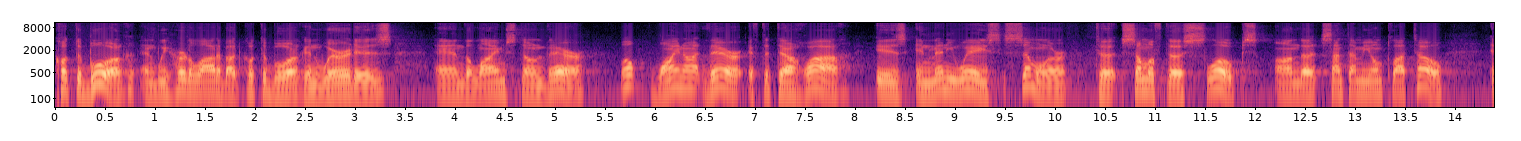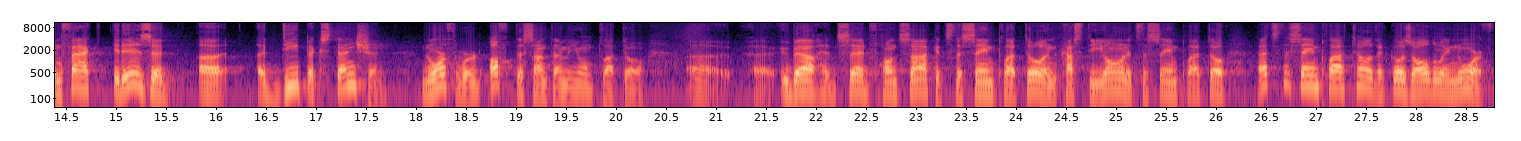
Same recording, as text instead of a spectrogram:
Côte de Bourg, and we heard a lot about Côte de Bourg and where it is, and the limestone there. Well, why not there if the terroir is in many ways similar to some of the slopes on the Saint-Emilion Plateau? In fact, it is a, a, a deep extension northward of the Saint-Emilion Plateau. Uh, uh, Hubert had said, Fronsac, it's the same plateau, and Castillon, it's the same plateau. That's the same plateau that goes all the way north,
